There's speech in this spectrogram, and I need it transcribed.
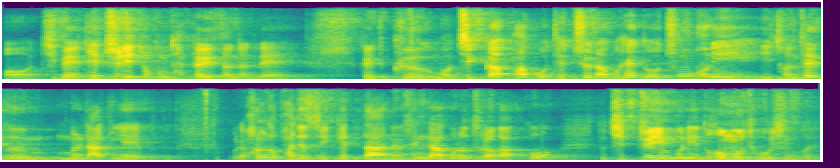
어, 집에 대출이 조금 잡혀 있었는데 그뭐 집값하고 대출하고 해도 충분히 이 전세금을 나중에 우리 환급 받을 수 있겠다는 생각으로 들어갔고 또 집주인분이 너무 좋으신 거예요.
